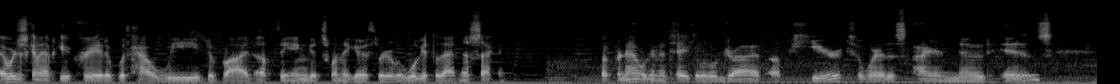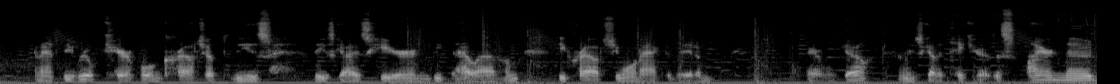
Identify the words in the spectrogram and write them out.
and we're just going to have to get creative with how we divide up the ingots when they go through, but we'll get to that in a second. But for now, we're going to take a little drive up here to where this iron node is. Gonna have to be real careful and crouch up to these these guys here and beat the hell out of them. If you crouch, you won't activate them. There we go. And we just got to take care of this iron node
